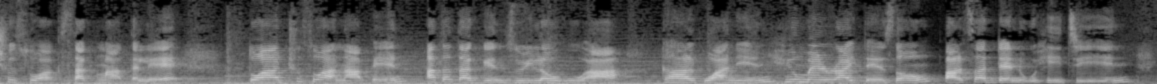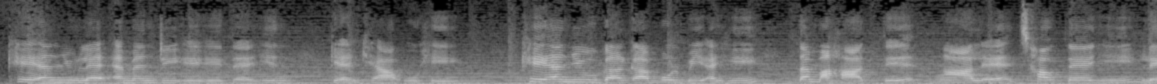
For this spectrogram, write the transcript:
thuswak sakma tale ตัวทุสวานาเป็นอัตตะกินซุยโลอูอา gal kwanin human right te song palsa den u hi ji in KNU le MNDAA te in gen kya u hi KNU gal ka bul pi a hi tamaha te nga le 6te yi le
